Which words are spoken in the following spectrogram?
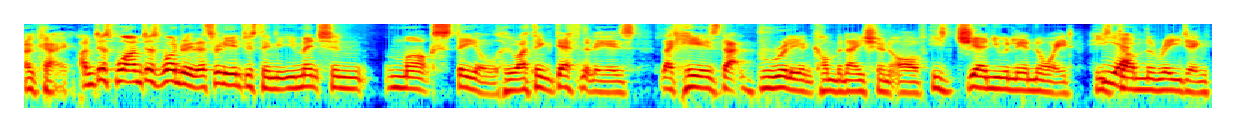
Okay, I'm just well, I'm just wondering. That's really interesting that you mentioned Mark Steel, who I think definitely is like he is that brilliant combination of he's genuinely annoyed, he's Yeah. done the reading,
